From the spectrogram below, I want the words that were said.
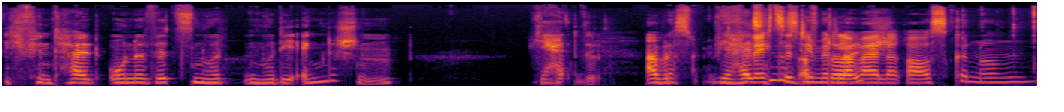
Ich finde halt ohne Witz nur, nur die englischen. Ja, aber das, wie heißt Vielleicht das sind die Deutsch? mittlerweile rausgenommen.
